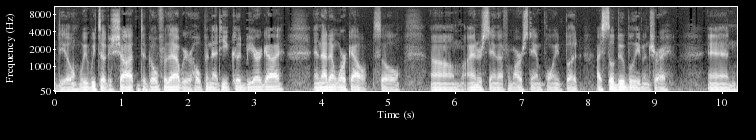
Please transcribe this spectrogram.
deal. We, we took a shot to go for that. We were hoping that he could be our guy, and that didn't work out. So, um, I understand that from our standpoint, but I still do believe in Trey. And,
